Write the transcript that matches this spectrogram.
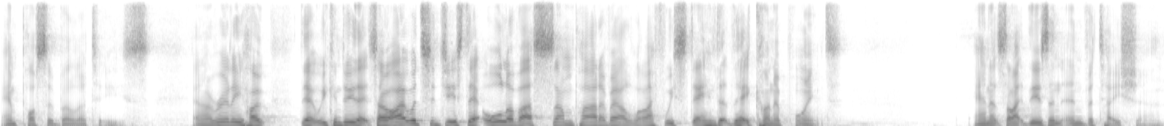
and possibilities. And I really hope that we can do that. So I would suggest that all of us, some part of our life, we stand at that kind of point. And it's like there's an invitation.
